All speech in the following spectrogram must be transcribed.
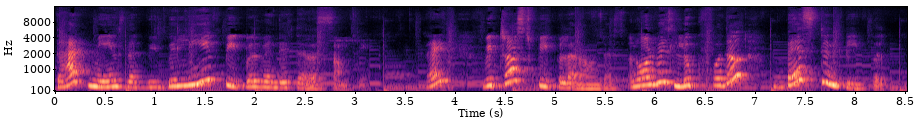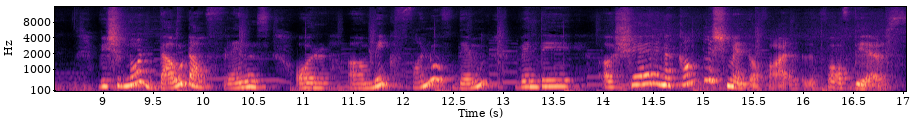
That means that we believe people when they tell us something, right? We trust people around us and always look for the best in people. We should not doubt our friends or uh, make fun of them when they uh, share an accomplishment of, our, of theirs.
